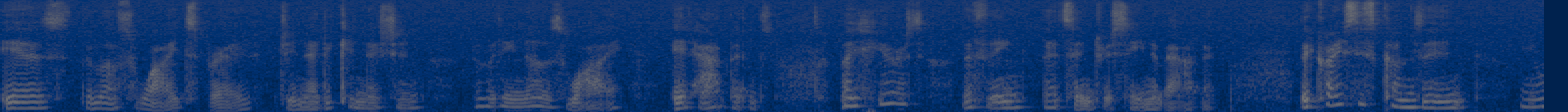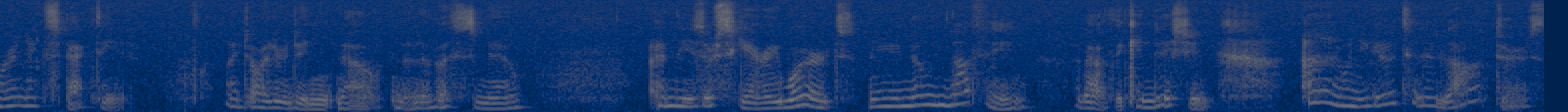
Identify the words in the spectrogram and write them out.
is the most widespread genetic condition. Nobody knows why it happens. But here's the thing that's interesting about it. The crisis comes in, you weren't expecting it. My daughter didn't know, none of us knew. And these are scary words, and you know nothing about the condition. And when you go to the doctors,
